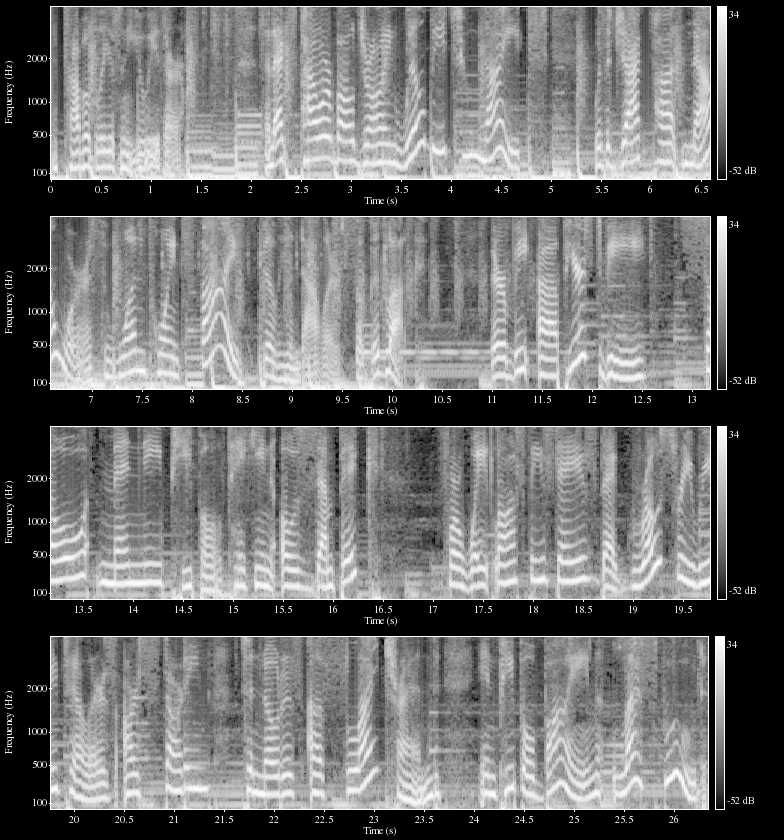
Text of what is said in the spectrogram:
it probably isn't you either. The next Powerball drawing will be tonight with a jackpot now worth $1.5 billion. So good luck. There be, uh, appears to be so many people taking Ozempic for weight loss these days that grocery retailers are starting to notice a slight trend in people buying less food.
